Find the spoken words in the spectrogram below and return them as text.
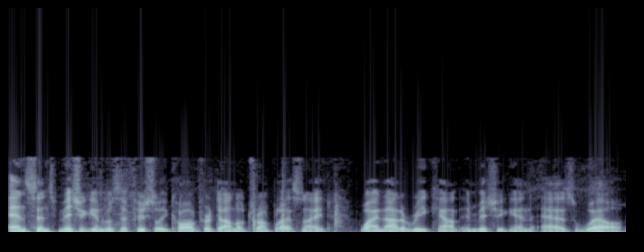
And since Michigan was officially called for Donald Trump last night, why not a recount in Michigan as well?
